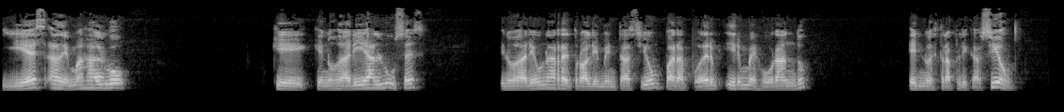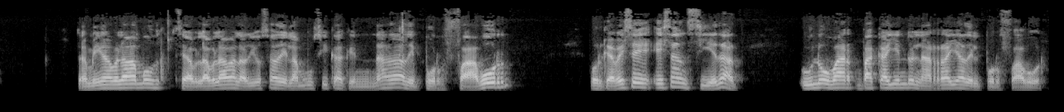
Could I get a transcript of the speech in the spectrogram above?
Y es además algo que, que nos daría luces y nos daría una retroalimentación para poder ir mejorando en nuestra aplicación. También hablábamos, se hablaba la diosa de la música que nada de por favor Porque a veces esa ansiedad, uno va, va cayendo en la raya del por favor.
